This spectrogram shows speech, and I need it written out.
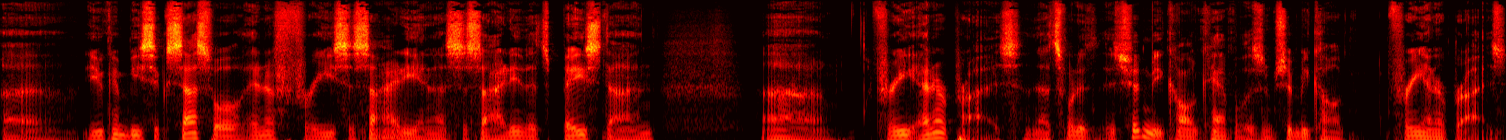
uh, you can be successful in a free society, in a society that's based on uh, free enterprise. And that's what it, it shouldn't be called capitalism, should be called free enterprise.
